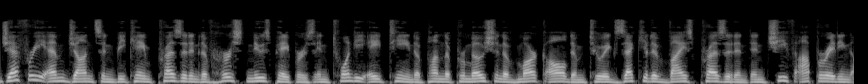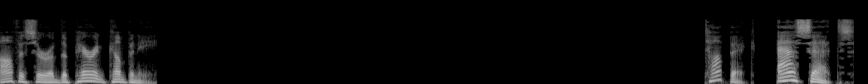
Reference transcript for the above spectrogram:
Jeffrey M. Johnson became president of Hearst Newspapers in 2018 upon the promotion of Mark Aldam to executive vice president and chief operating officer of the parent company. Assets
